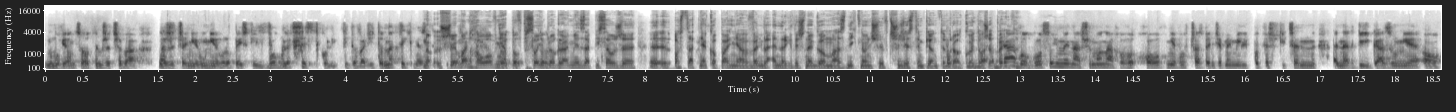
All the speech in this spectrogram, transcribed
mówiące o tym, że trzeba na życzenie Unii Europejskiej w ogóle wszystko likwidować i to natychmiast. No, Szymon Hołownia to, to, w swoim programie zapisał, że ostatnia kopalnia węgla energetycznego ma zniknąć w 1935 roku. Dobrze brawo, pamiętam. głosujmy na Szymona Hołownię, wówczas będziemy mieli podwyżki cen energii i gazu nie o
